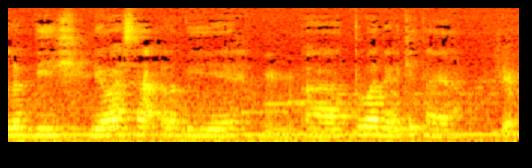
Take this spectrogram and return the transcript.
lebih dewasa lebih hmm. uh, tua dari kita ya yeah.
